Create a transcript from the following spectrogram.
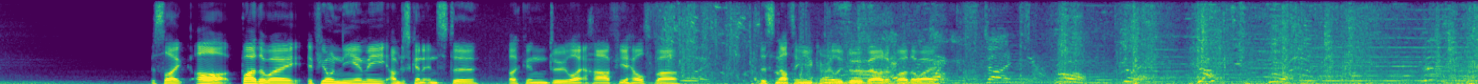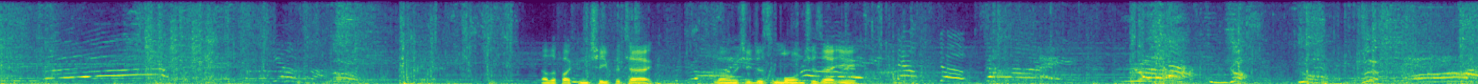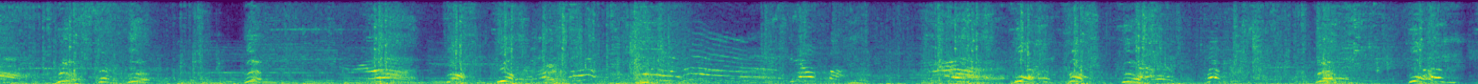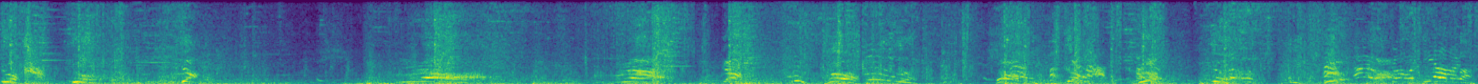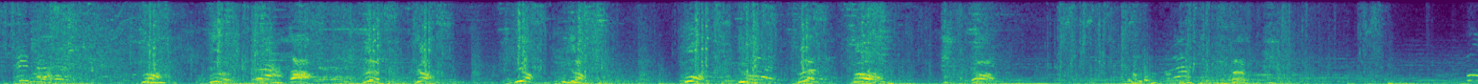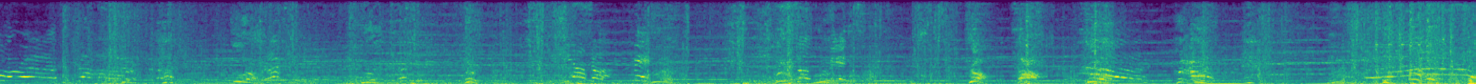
Just like, oh, by the way, if you're near me, I'm just gonna insta fucking do like half your health bar. There's nothing you can really do about it, by the way. Another fucking cheap attack. The one which she just launches at you.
